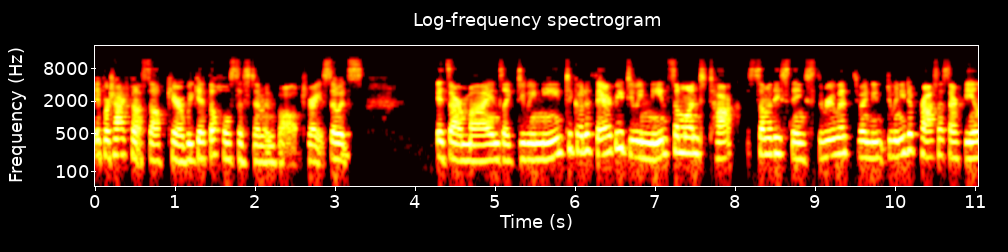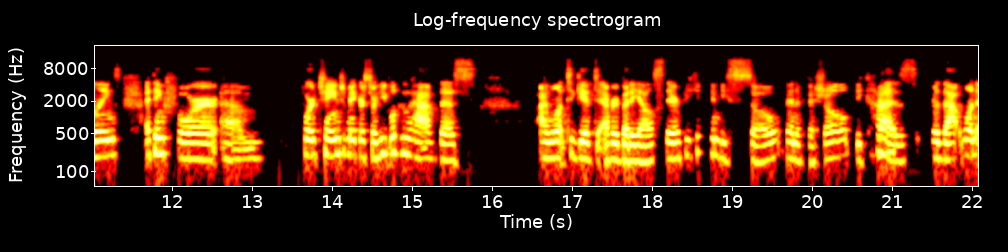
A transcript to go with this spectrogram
if we're talking about self-care we get the whole system involved right so it's it's our minds like do we need to go to therapy? Do we need someone to talk some of these things through with? Do I need do we need to process our feelings? I think for um, for change makers for people who have this i want to give to everybody else therapy can be so beneficial because for that one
